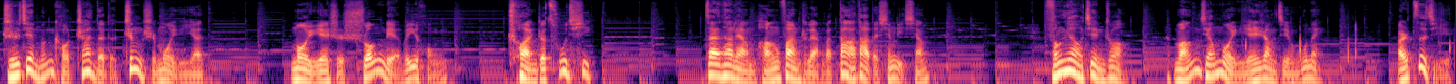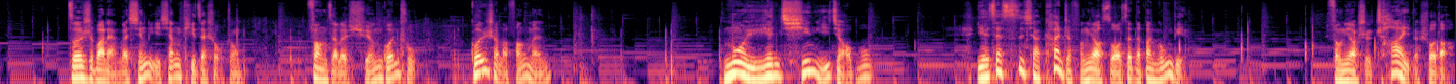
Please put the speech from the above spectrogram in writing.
只见门口站着的正是莫雨嫣，莫雨嫣是双脸微红。喘着粗气，在他两旁放着两个大大的行李箱。冯耀见状，忙将莫雨嫣让进屋内，而自己，则是把两个行李箱提在手中，放在了玄关处，关上了房门。莫雨嫣轻移脚步，也在四下看着冯耀所在的办公点。冯耀是诧异的说道：“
